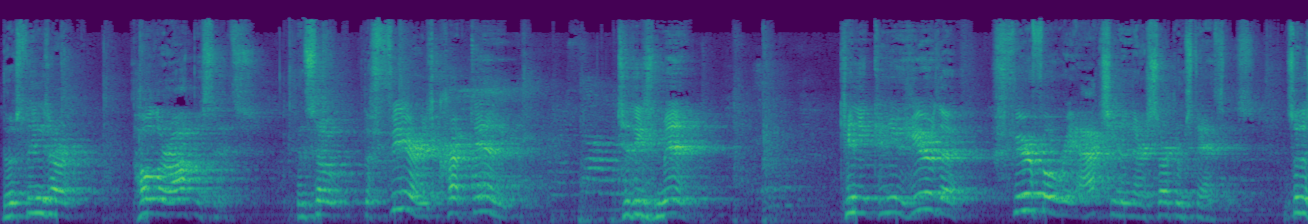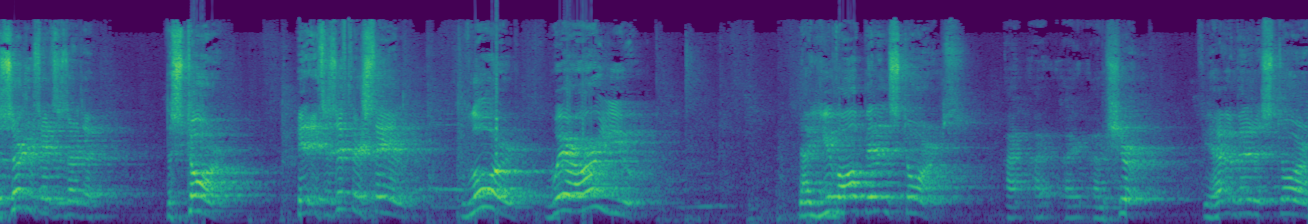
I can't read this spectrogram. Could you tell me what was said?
Those things are polar opposites. And so the fear has crept in to these men. Can you, can you hear the fearful reaction in their circumstances? So the circumstances are the, the storm. It's as if they're saying, Lord, where are you? Now, you've all been in storms, I, am sure. If you haven't been in a storm,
